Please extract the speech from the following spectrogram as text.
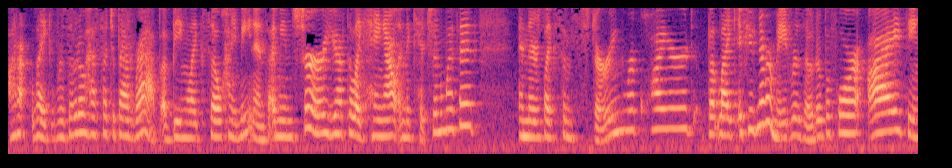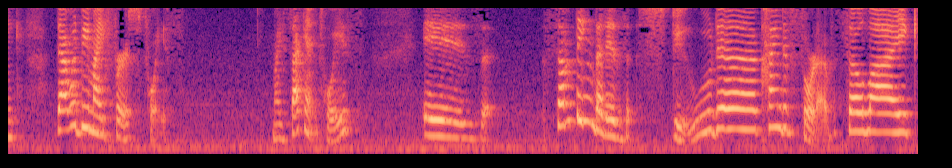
I don't like risotto has such a bad rap of being like so high maintenance. I mean, sure, you have to like hang out in the kitchen with it and there's like some stirring required, but like if you've never made risotto before, I think that would be my first choice. My second choice is something that is stewed, uh, kind of, sort of. So, like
